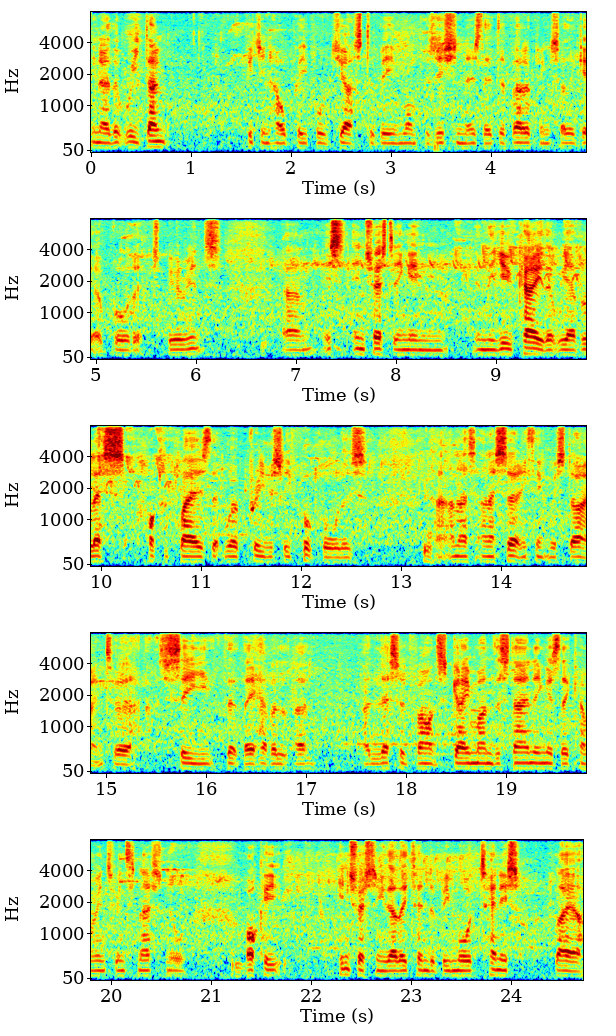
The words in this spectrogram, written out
you know that we don't pigeonhole people just to be in one position as they're developing, so they get a broader experience. Um, it's interesting in in the UK that we have less hockey players that were previously footballers. Yeah. And, I, and I certainly think we're starting to see that they have a, a, a less advanced game understanding as they come into international hockey. Interestingly, though, they tend to be more tennis player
